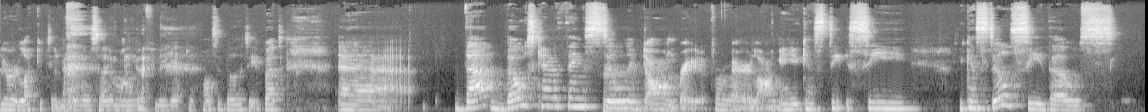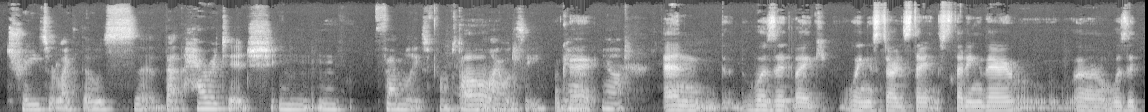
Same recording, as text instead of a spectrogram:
you're lucky to live in Södermalm if you get the possibility. But uh, that those kind of things still Hmm. lived on for very long, and you can sti see you can still see those traits or like those uh, that heritage in, in families from Stockholm. Oh, I would see. okay. Yeah. yeah. And was it like when you started stu- studying there? Uh, was it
